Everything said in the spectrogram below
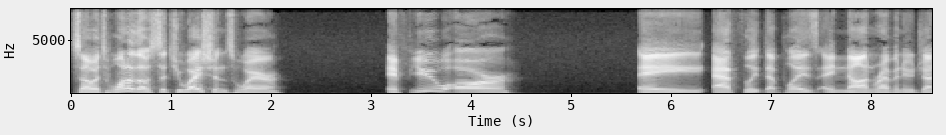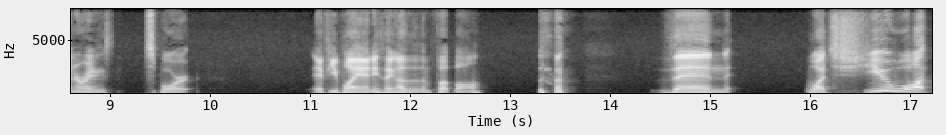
So it's one of those situations where if you are a athlete that plays a non-revenue generating sport, if you play anything other than football, then what you want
